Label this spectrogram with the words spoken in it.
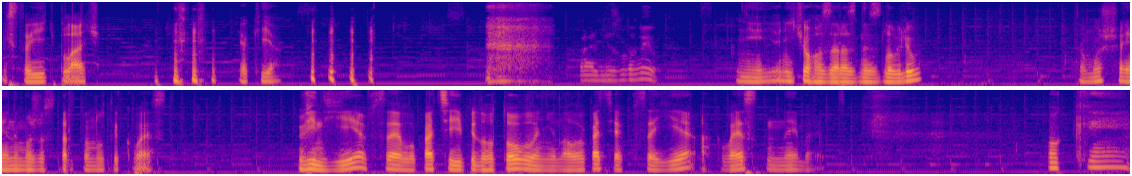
і стоїть плач. Як я. Правильно зловив. Ні, я нічого зараз не зловлю, тому що я не можу стартанути квест. Він є, все, локації підготовлені, на локаціях все є, а квест не береться. Окей.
